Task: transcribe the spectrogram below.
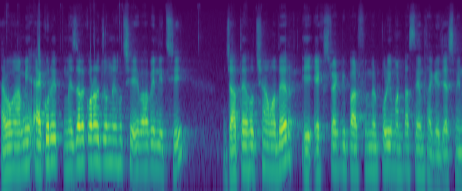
এবং আমি অ্যাকুরেট মেজার করার জন্য হচ্ছে এভাবে নিচ্ছি, যাতে হচ্ছে আমাদের এই এক্সট্রাক্টিভ পারফিউমের পরিমাণটা সেম থাকে জেসমিন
